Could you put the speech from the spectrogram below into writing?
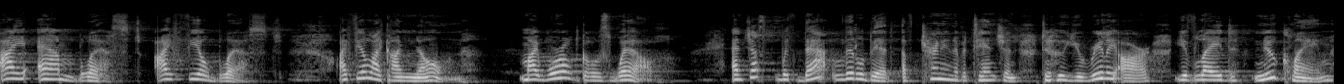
I am blessed. I feel blessed. I feel like I'm known. My world goes well. And just with that little bit of turning of attention to who you really are you've laid new claim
